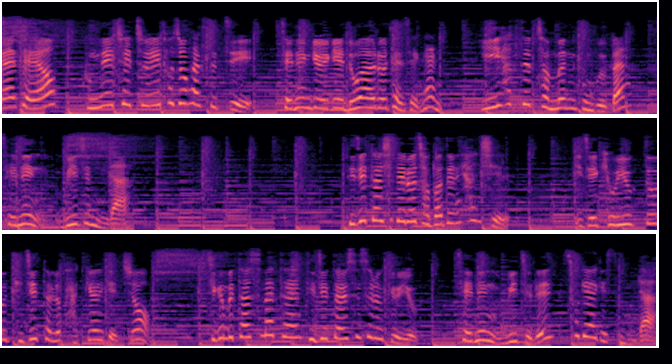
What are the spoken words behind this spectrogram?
안녕하세요. 국내 최초의 토종학습지 재능교육의 노하우로 탄생한 이 학습 전문 공부방 재능 위즈입니다. 디지털 시대로 접어든 현실. 이제 교육도 디지털로 바뀌어야겠죠? 지금부터 스마트한 디지털 스스로 교육, 재능 위즈를 소개하겠습니다.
